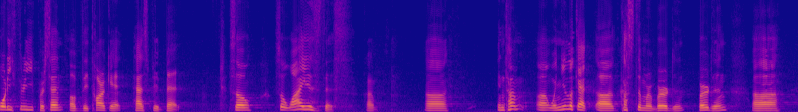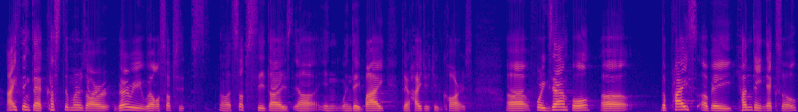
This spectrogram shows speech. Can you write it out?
43% of the target has been met. So, so why is this? Um, uh, in term, uh, when you look at uh, customer burden, burden uh, I think that customers are very well subsidized uh, subsidized uh, in when they buy their hydrogen cars. For example, the price of a Hyundai Nexo,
